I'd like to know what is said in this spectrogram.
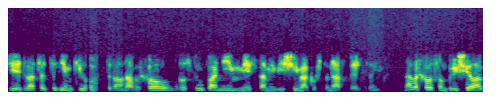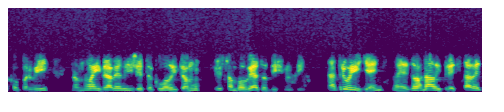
kde je 27 km na vrchol so stúpaním miestami vyšším ako 14%. Na vrchol som prišiel ako prvý, no mnohí vraveli, že to kvôli tomu, že som bol viac oddychnutý. Na druhý deň sme zohnali predstavec,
